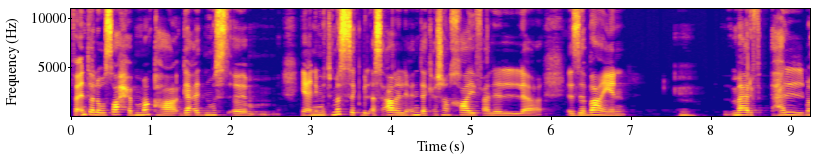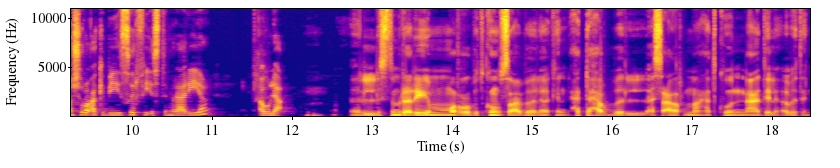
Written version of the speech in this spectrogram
فأنت لو صاحب مقهى قاعد مس يعني متمسك بالأسعار اللي عندك عشان خايف على ال- الزباين. ما أعرف هل مشروعك بيصير فيه استمرارية أو لا؟ الاستمرارية مرة بتكون صعبة لكن حتى حرب الأسعار ما حتكون عادلة أبدا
